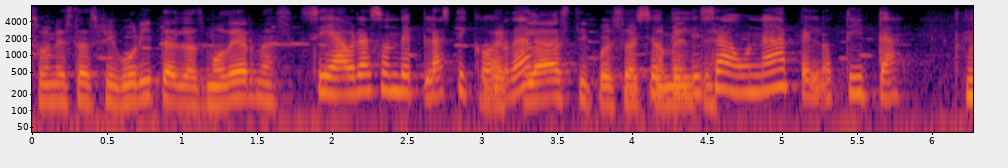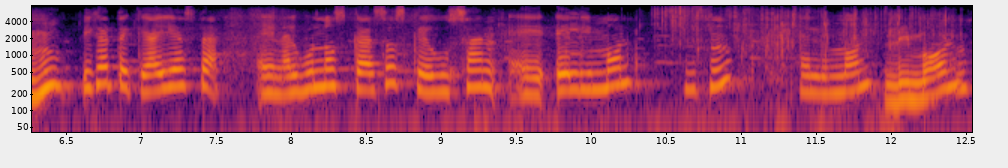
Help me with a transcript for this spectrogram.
son estas figuritas, las modernas. Sí, ahora son de plástico, De ¿verdad? plástico, Y se exactamente. utiliza una pelotita. Fíjate que hay hasta en algunos casos que usan eh, el limón. Ujú, El limón. Limón,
